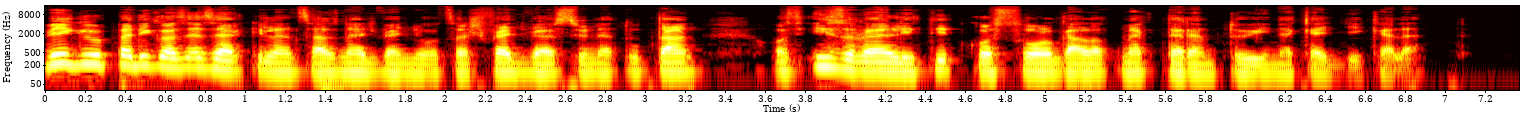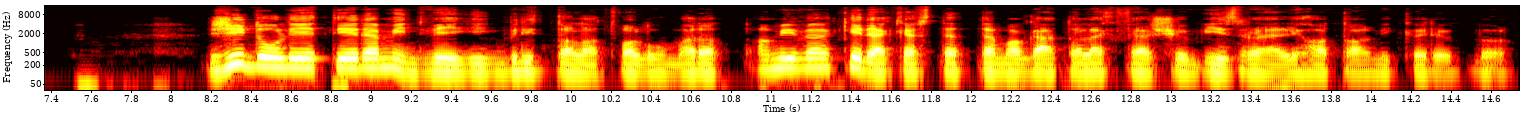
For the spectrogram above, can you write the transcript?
Végül pedig az 1948-as fegyverszünet után az izraeli titkosszolgálat megteremtőinek egyike lett. Zsidó létére mindvégig brit alatt való maradt, amivel kirekesztette magát a legfelsőbb izraeli hatalmi körökből.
